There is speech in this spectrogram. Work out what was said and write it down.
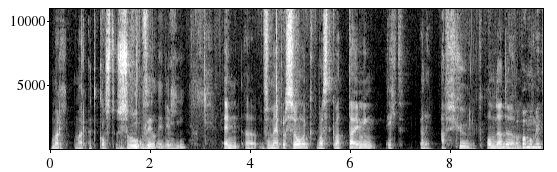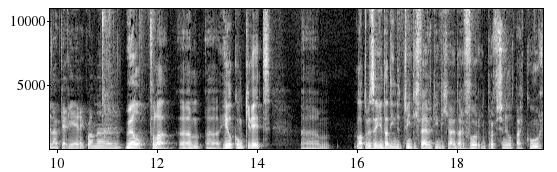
Maar, maar het kost zoveel energie. En eh, voor mij persoonlijk was het qua timing echt allee, afschuwelijk. Omdat, ehm, Op wat moment in jouw carrière kwam eh, wel, voilà. Ehm, eh, heel concreet. ehm, laten we zeggen dat in de 20, 25 jaar daarvoor in professioneel parcours,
